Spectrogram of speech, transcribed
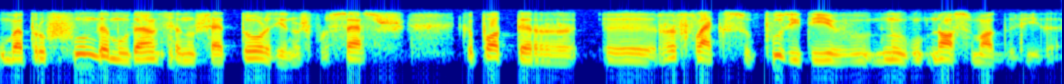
uma profunda mudança nos setores e nos processos que pode ter eh, reflexo positivo no nosso modo de vida.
